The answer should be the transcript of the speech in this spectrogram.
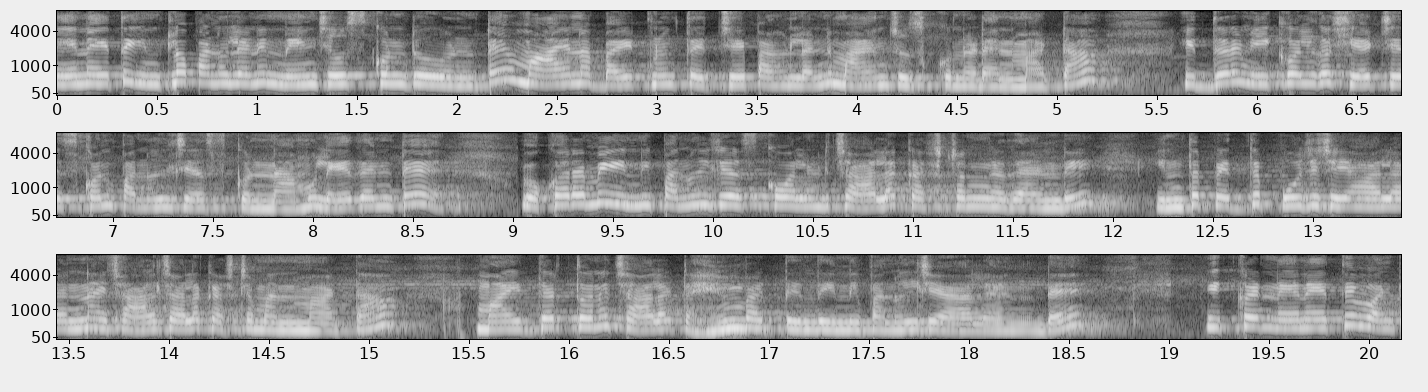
నేనైతే ఇంట్లో పనులన్నీ నేను చూసుకుంటూ ఉంటే మా ఆయన బయట నుంచి తెచ్చే పనులన్నీ మా ఆయన చూసుకున్నాడు అనమాట ఇద్దరం ఈక్వల్గా షేర్ చేసుకొని పనులు చేసుకున్నాము. లేదంటే ఒకరమే ఇన్ని పనులు చేసుకోవాలంటే చాలా కష్టం కదండి. ఇంత పెద్ద పూజ చేయాలన్నా చాలా చాలా కష్టం అనమాట మా ఇద్దరితోనే చాలా టైం పట్టింది ఇన్ని పనులు చేయాలంటే. ఇక్కడ నేనైతే వంట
